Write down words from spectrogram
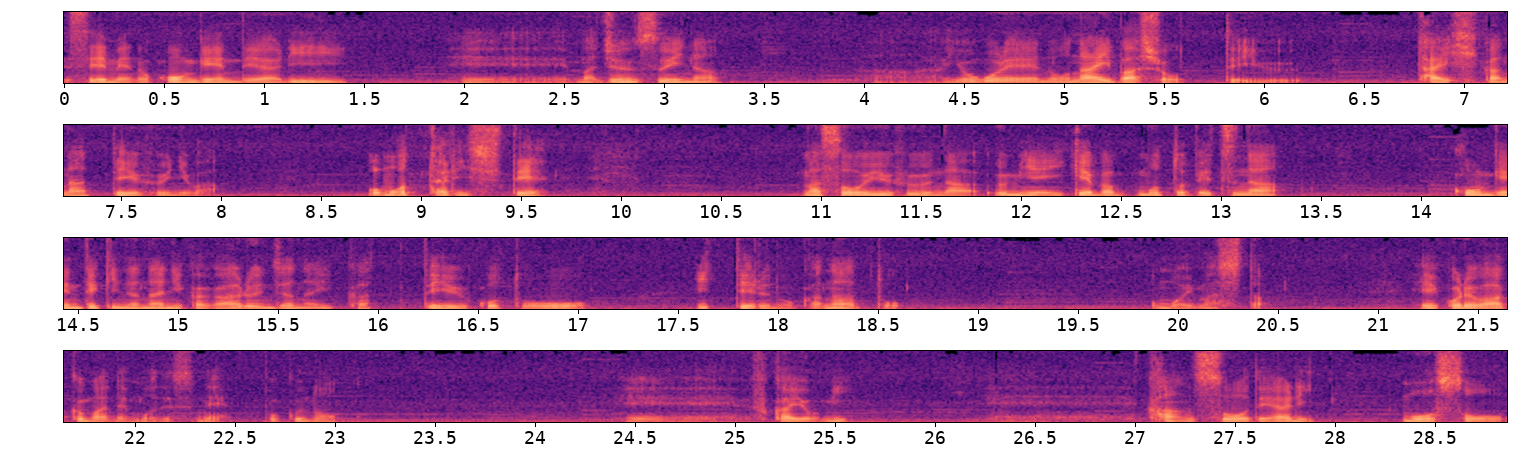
生命の根源であり、えーまあ、純粋な汚れのない場所っていう対比かなっていうふうには思ったりして、まあ、そういうふうな海へ行けばもっと別な根源的な何かがあるんじゃないかっていうことを言ってるのかなと思いました、えー、これはあくまでもですね僕の、えー、深読み、えー、感想であり妄想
